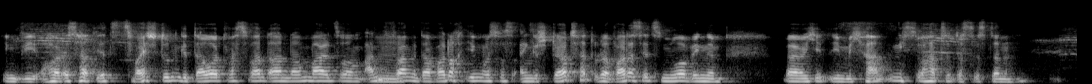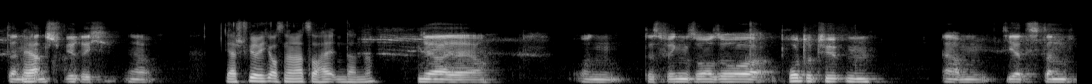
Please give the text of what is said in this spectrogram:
irgendwie, oh, das hat jetzt zwei Stunden gedauert, was war da nochmal so am Anfang? Da war doch irgendwas, was einen gestört hat oder war das jetzt nur wegen dem, weil ich die Mechanik nicht so hatte? Das ist dann, dann Ja. ganz schwierig. Ja. ja, schwierig auseinanderzuhalten dann, ne? Ja, ja, ja. Und deswegen so, so Prototypen, ähm, die jetzt dann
